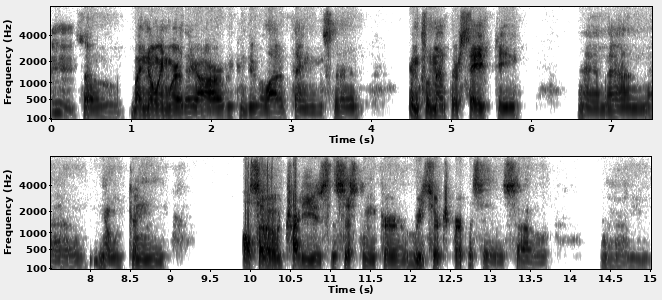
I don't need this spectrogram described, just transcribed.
Mm-hmm. So by knowing where they are, we can do a lot of things that implement their safety, and then uh, you know we can also try to use the system for research purposes. So, um,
